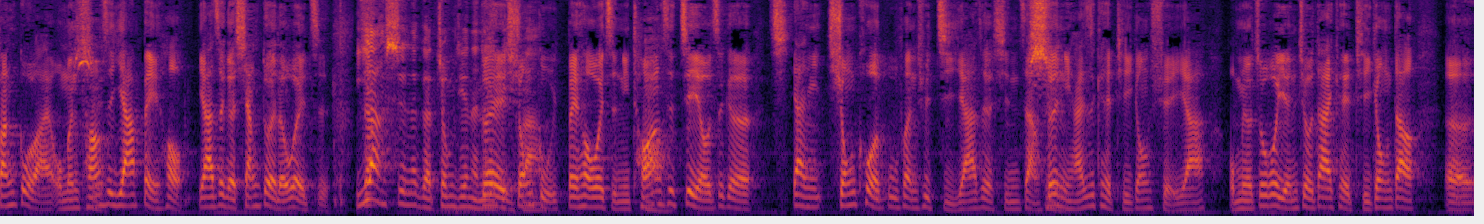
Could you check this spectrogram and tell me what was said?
翻过来，我们同样是压背后，压这个相对的位置，一样是那个中间的那个对胸骨背后位置，你同样是借由这个按胸廓的部分去挤压这个心脏，所以你还是可以提供血压。我们有做过研究，大家可以提供到呃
